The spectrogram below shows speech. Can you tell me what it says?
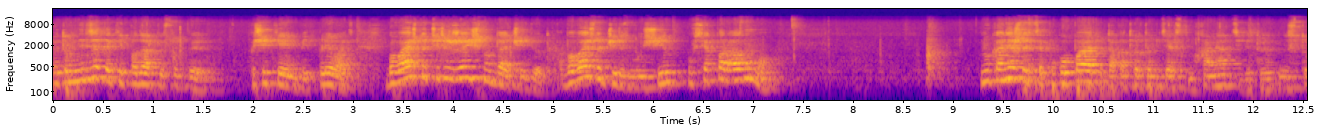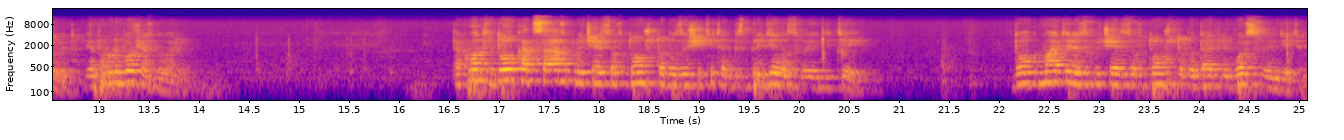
Поэтому нельзя такие подарки судьбы по щеке бить, плевать. Бывает, что через женщину дача идет, а бывает, что через мужчин. У всех по-разному. Ну, конечно, если покупают вот так открытым текстом, хамят тебе, то это не стоит. Я про любовь сейчас говорю. Так вот, долг отца заключается в том, чтобы защитить от беспредела своих детей. Долг матери заключается в том, чтобы дать любовь своим детям.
